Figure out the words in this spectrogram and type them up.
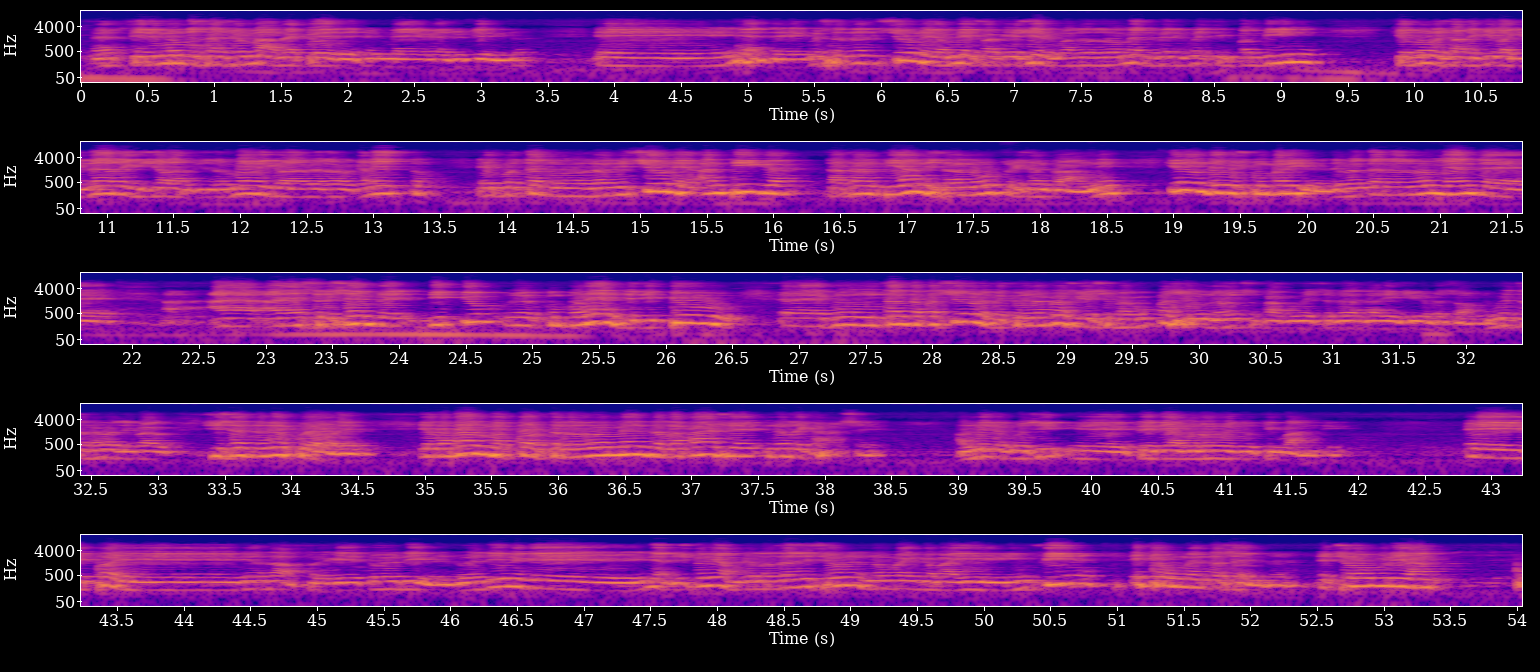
Eh? Piedimonte San Germano, ecco, ha suggerito. E niente, questa tradizione a me fa piacere quando naturalmente vedi questi bambini che loro hanno chi la chitarra, chi ha la fisarmonica, l'organetto, è portata una tradizione antica da tanti anni, saranno oltre 100 anni, che non deve scomparire, deve andare naturalmente a, a essere sempre di più eh, componente, di più eh, con tanta passione, perché una cosa che si fa con passione non si fa come queste per andare in giro per soldi, questa è una cosa che si sente nel cuore. E la palma porta naturalmente la pace nelle case, almeno così eh, crediamo noi tutti quanti. E poi nient'altro che dovevo dire, dovevo dire che niente, speriamo che la tradizione non venga mai infine e che aumenta sempre e ce lo auguriamo.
